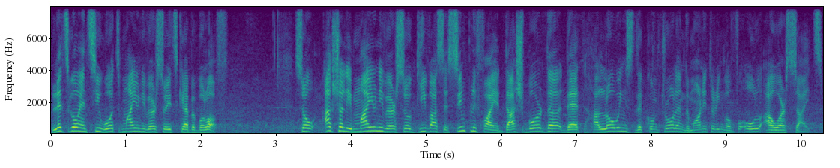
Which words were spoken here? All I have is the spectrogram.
Let's go and see what MyUniverso is capable of. So actually MyUniverso gives us a simplified dashboard uh, that allows the control and the monitoring of all our sites.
